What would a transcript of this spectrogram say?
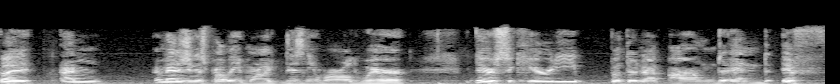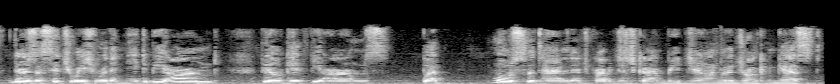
but I'm imagining it's probably more like Disney World where there's security, but they're not armed, and if there's a situation where they need to be armed, they'll get the arms, but most of the time they're probably just going to be dealing with a drunken guest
